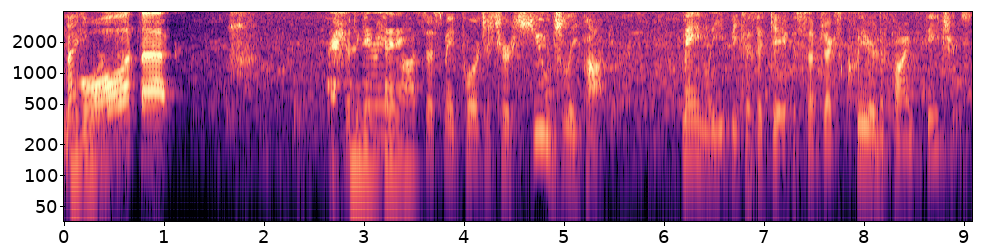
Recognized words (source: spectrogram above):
Nice work, Вот Max. так. The Смотри, Daguerrean смотри. process made portraiture hugely popular, mainly because it gave the subjects clear, defined features.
